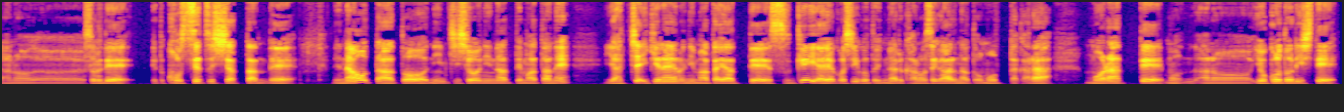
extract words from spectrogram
あの、それで、えっと、骨折しちゃったんで、で、治った後、認知症になってまたね、やっちゃいけないのにまたやって、すっげえややこしいことになる可能性があるなと思ったから、もらって、もう、あの、横取りして、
